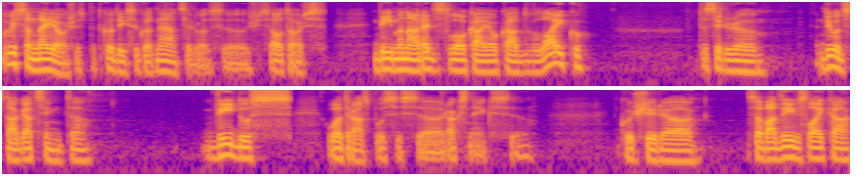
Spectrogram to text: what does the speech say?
pavisam nejauši, pat godīgi sakot, neatceros. Šis autors bija manā redzeslokā jau kādu laiku. Tas ir 20. gadsimta vidus, otrās puses rakstnieks, kurš ir savā dzīves laikā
